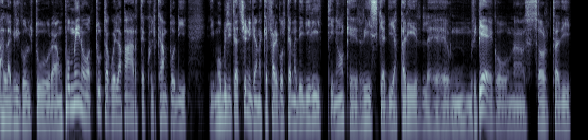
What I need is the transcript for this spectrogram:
all'agricoltura, un po' meno a tutta quella parte, quel campo di, di mobilitazioni che hanno a che fare col tema dei diritti, no? che rischia di apparirle un ripiego, una sorta di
